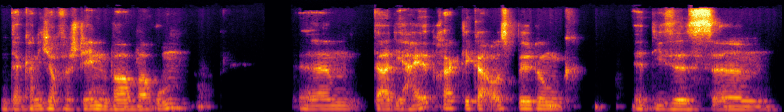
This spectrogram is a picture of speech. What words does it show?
Und da kann ich auch verstehen, warum ähm, da die Heilpraktiker-Ausbildung äh, dieses, ähm,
